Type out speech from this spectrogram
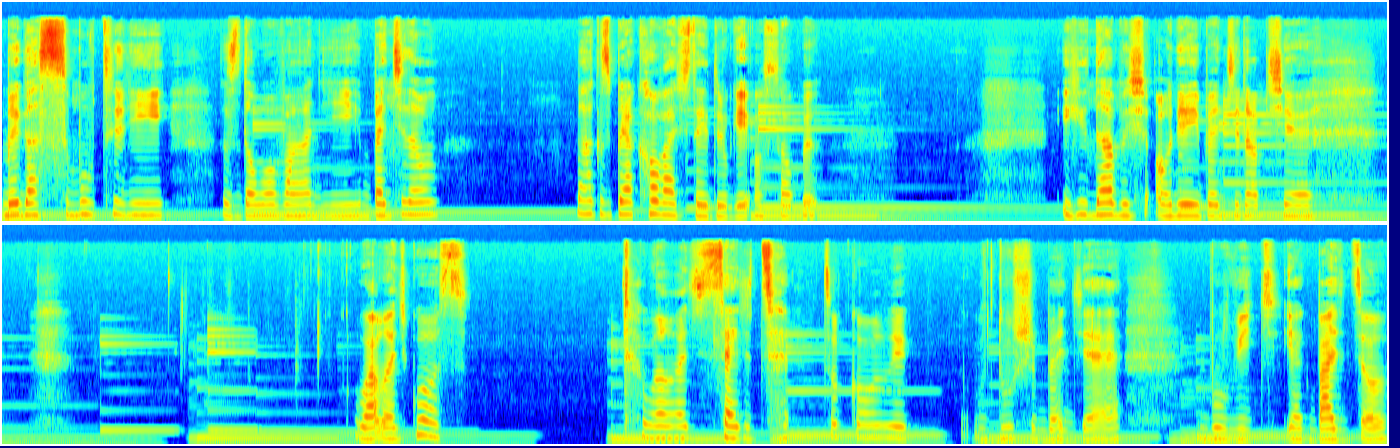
mega smutni, zdołowani, będzie nam max brakować tej drugiej osoby. I na myśl o niej będzie nam się łamać głos łamać serce, cokolwiek w duszy będzie mówić, jak bardzo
